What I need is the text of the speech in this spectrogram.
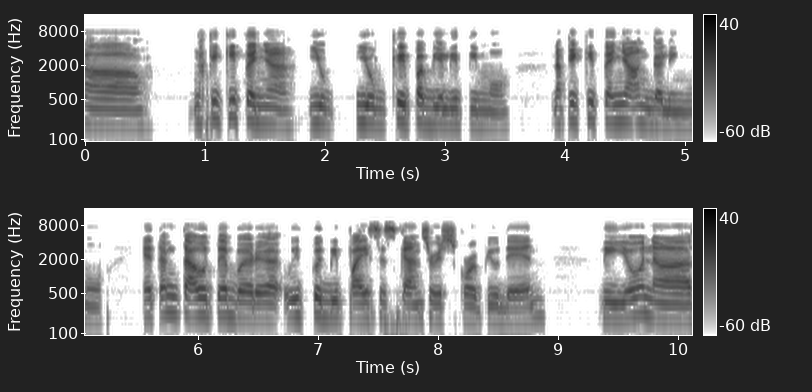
uh, nakikita niya yung, yung capability mo. Nakikita niya ang galing mo. At ang tao, it could be Pisces, Cancer, Scorpio din Leo na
